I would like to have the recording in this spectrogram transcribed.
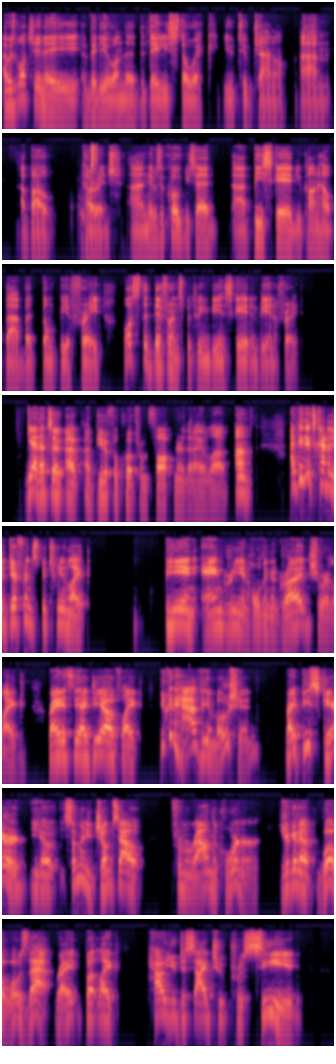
I was watching a, a video on the the Daily Stoic YouTube channel um, about courage, and there was a quote you said, uh, "Be scared, you can't help that, but don't be afraid." What's the difference between being scared and being afraid? Yeah, that's a, a, a beautiful quote from Faulkner that I love. Um, I think it's kind of the difference between like being angry and holding a grudge or like right it's the idea of like you can have the emotion right be scared you know somebody jumps out from around the corner you're gonna whoa what was that right but like how you decide to proceed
